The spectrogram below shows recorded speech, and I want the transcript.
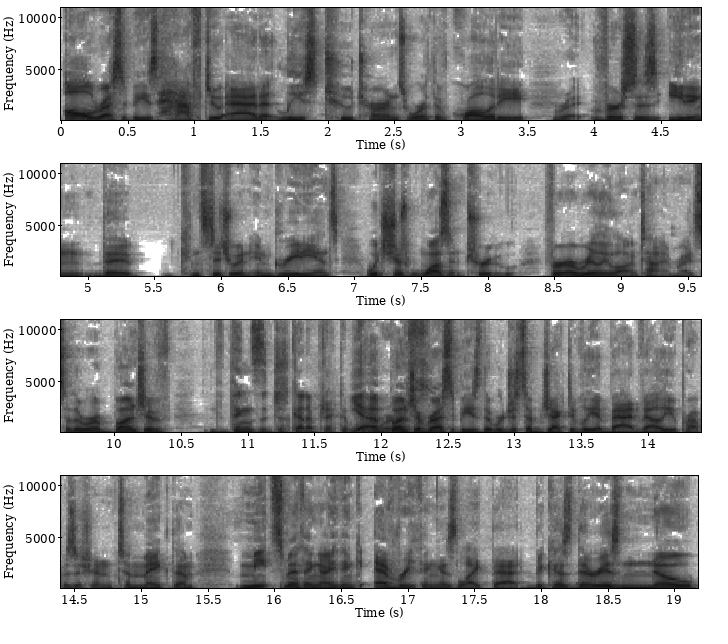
all recipes have to add at least two turns worth of quality Right. versus eating the constituent ingredients which just wasn't true for a really long time right so there were a bunch of The things that just got objectively yeah, a worse. bunch of recipes that were just objectively a bad value proposition to make them. Meat smithing, I think everything is like that because there is no,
